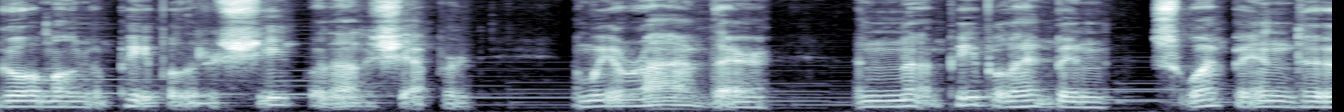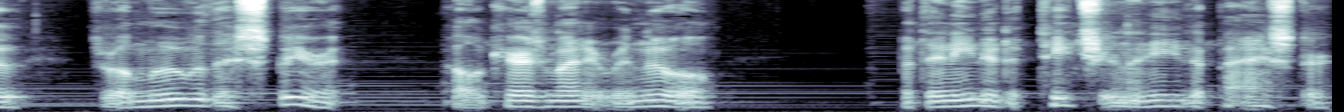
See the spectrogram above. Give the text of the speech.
go among the people that are sheep without a shepherd. And we arrived there, and uh, people had been swept into through a move of the Spirit called charismatic renewal, but they needed a teacher and they needed a pastor,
